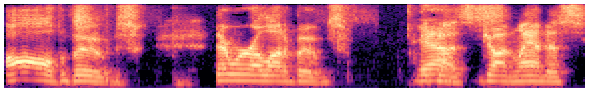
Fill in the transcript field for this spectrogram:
all the boobs. There were a lot of boobs yeah. because John Landis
